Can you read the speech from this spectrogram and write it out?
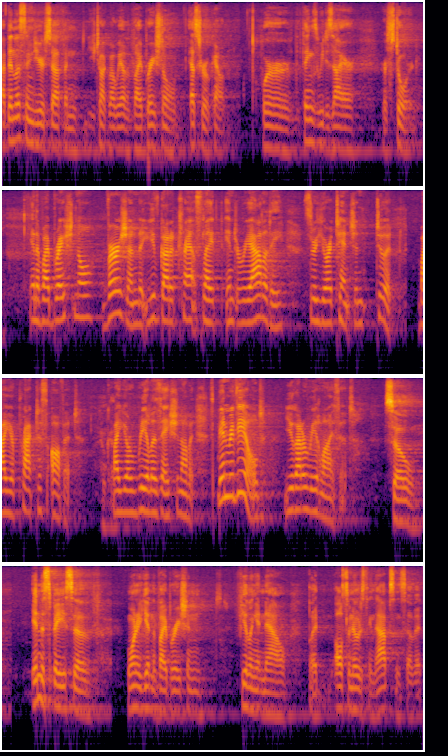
I've been listening to your stuff, and you talk about we have a vibrational escrow account where the things we desire are stored in a vibrational version that you've got to translate into reality through your attention to it by your practice of it okay. by your realization of it. It's been revealed. You got to realize it. So in the space of wanting to get in the vibration feeling it now but also noticing the absence of it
